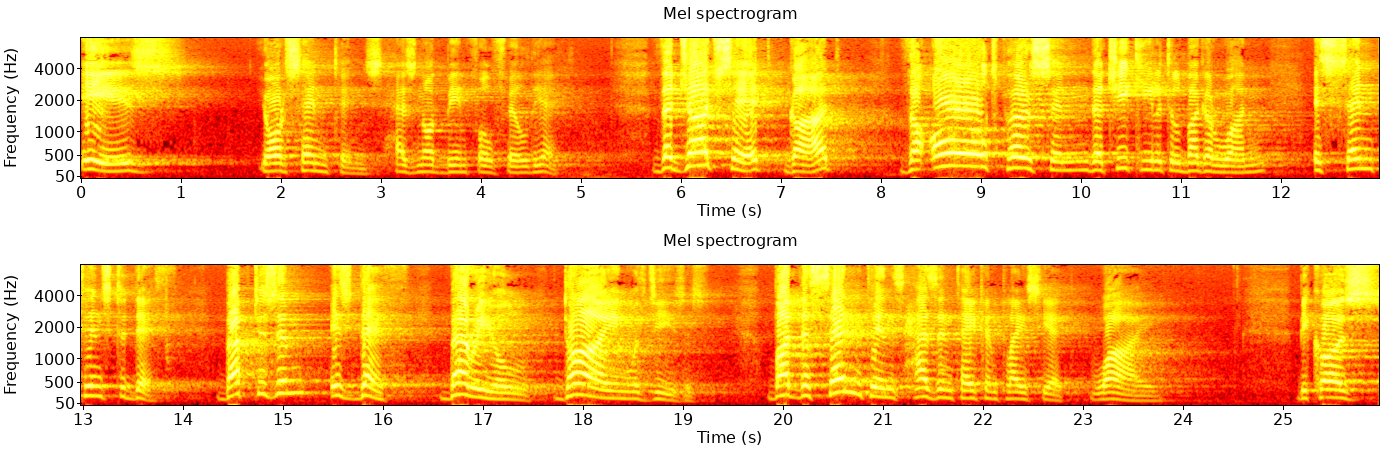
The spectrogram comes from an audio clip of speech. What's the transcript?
is your sentence has not been fulfilled yet. The judge said, God, the old person, the cheeky little bugger one, is sentenced to death. Baptism is death, burial, dying with Jesus. But the sentence hasn't taken place yet. Why? Because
